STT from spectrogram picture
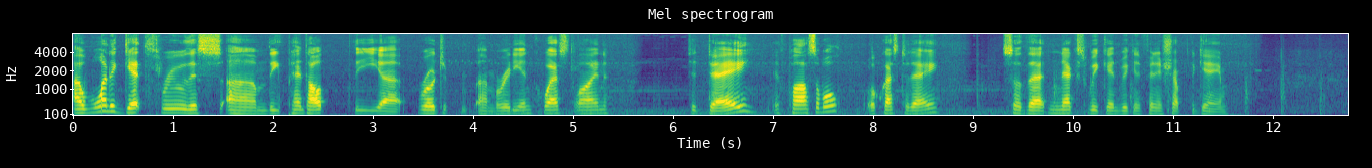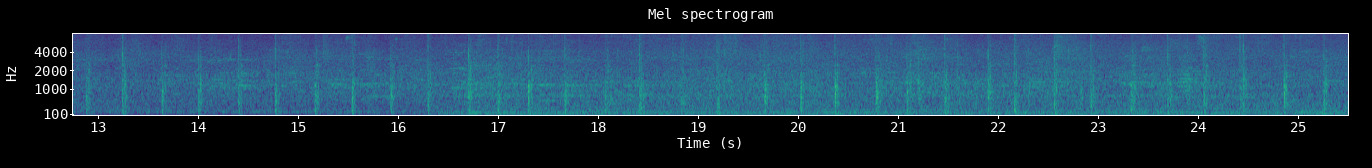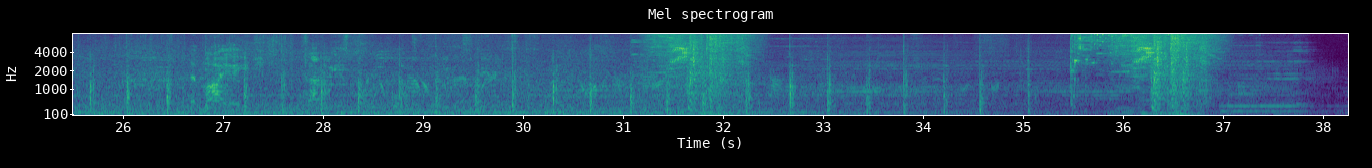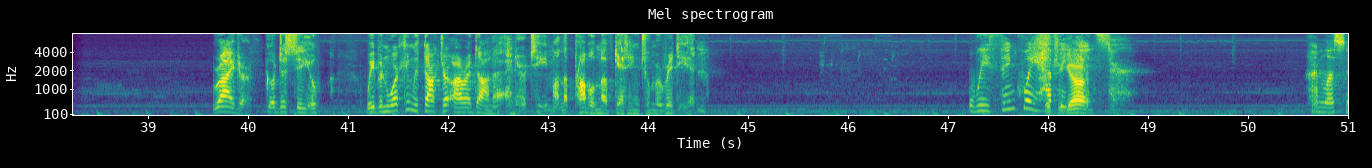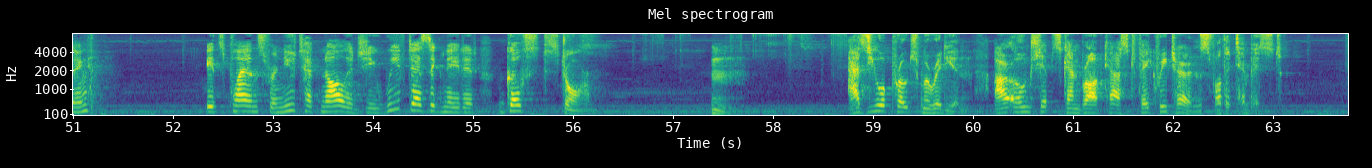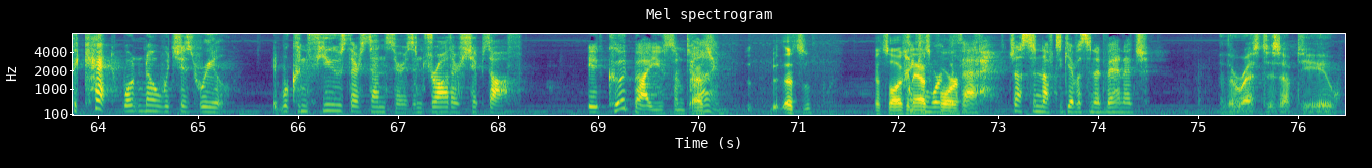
I want to get through this um, the Pental the uh, Road to uh, Meridian quest line today, if possible. Well, quest today, so that next weekend we can finish up the game. Ryder, good to see you. We've been working with Dr. Aridana and her team on the problem of getting to Meridian. We think we have the got? answer. I'm listening. It's plans for new technology we've designated Ghost Storm. Hmm. As you approach Meridian, our own ships can broadcast fake returns for the Tempest. The Kett won't know which is real. It will confuse their sensors and draw their ships off. It could buy you some time. that's that's all I can I ask can work for. with that, just enough to give us an advantage. The rest is up to you.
